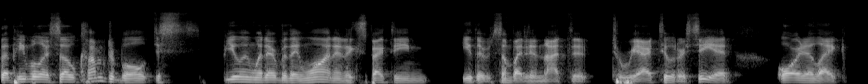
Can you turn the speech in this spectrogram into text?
But people are so comfortable just spewing whatever they want and expecting either somebody to not to to react to it or see it, or to like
